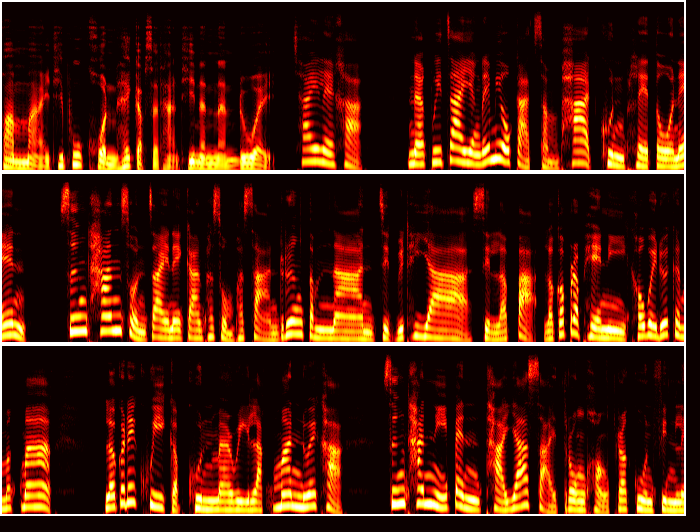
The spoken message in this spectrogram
ความหมายที่ผู้คนให้กับสถานที่นั้นๆ ด้วย ใช่เลยค่ะ นักวิจัยยังได้มีโอกาสสัมภาษณ์คุณเพลโตเนน ซึ่งท่านสนใจในการผสมผสานเรื่องตำนาน จิตวิทยา ศิลปะ แล้วก็ประเพณีเข้าไว้ด้วยกันมาก ๆ แล้วก็ได้คุยกับคุณแมรีลักมันด้วยค่ะ ซึ่งท่านนี้เป็นทายาทสายตรงของตระกูลฟินเล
